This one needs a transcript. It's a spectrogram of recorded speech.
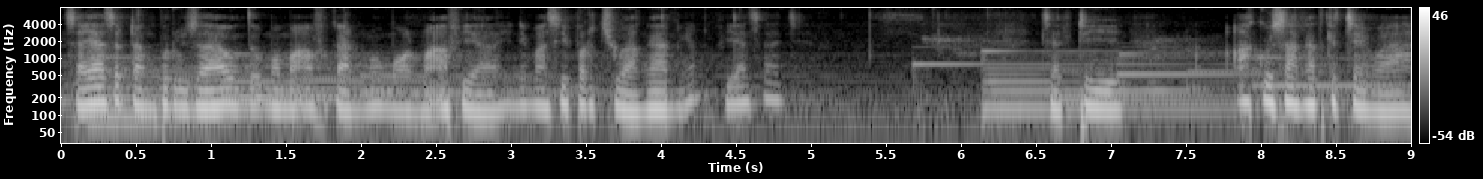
saya sedang berusaha untuk memaafkanmu, mohon maaf ya, ini masih perjuangan kan, biasa aja. Jadi aku sangat kecewa,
